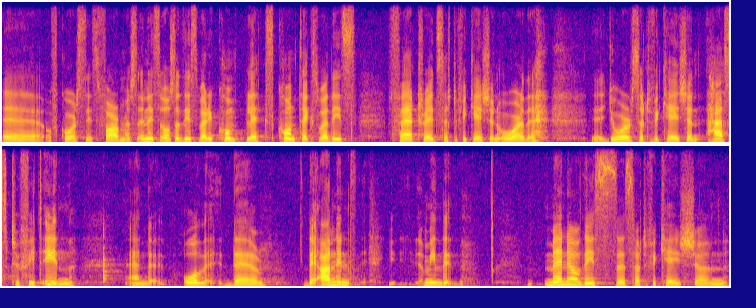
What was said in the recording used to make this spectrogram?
uh, of course, these farmers. And it's also this very complex context where this fair trade certification or the, your certification has to fit in. And all the, the unin, I mean, the, many of these uh, certification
